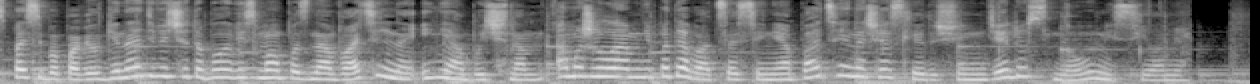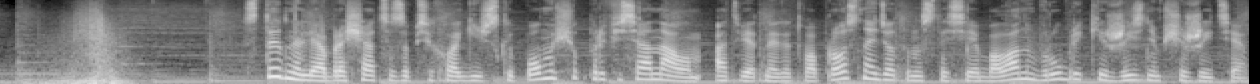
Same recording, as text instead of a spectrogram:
Спасибо, Павел Геннадьевич. Это было весьма познавательно и необычно. А мы желаем не поддаваться осенней апатии и начать следующую неделю неделю с новыми силами. Стыдно ли обращаться за психологической помощью к профессионалам? Ответ на этот вопрос найдет Анастасия Балан в рубрике «Жизнь общежития».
